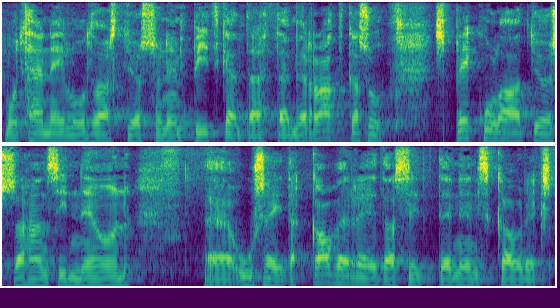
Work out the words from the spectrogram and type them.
mutta hän ei luultavasti ole sellainen pitkän tähtäimen ratkaisu. Spekulaatioissahan sinne on äh, useita kavereita sitten ensi kaudeksi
